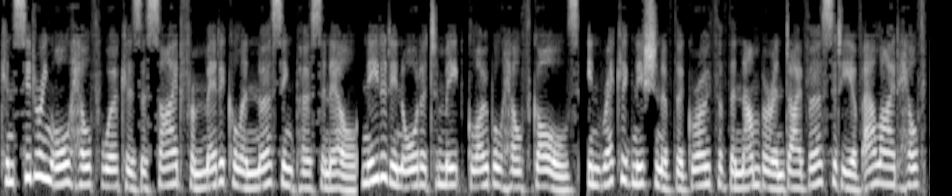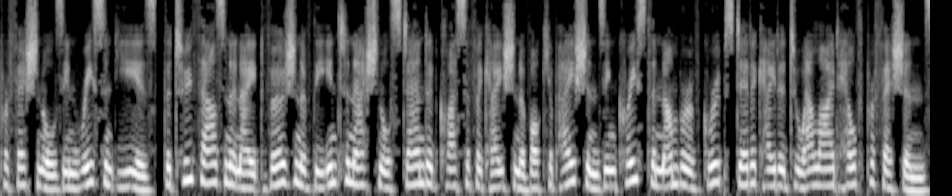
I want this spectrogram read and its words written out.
considering all health workers aside from medical and nursing personnel needed in order to meet global health goals. In recognition of the growth of the number and diversity of allied health professionals in recent years, the 2008 version of the International Standard Classification of Occupations increased the number of groups dedicated to allied health professions.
